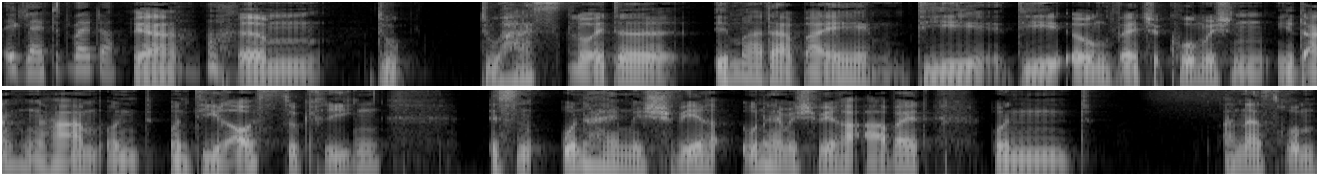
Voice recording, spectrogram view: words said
Ich leitet weiter. ja, ähm, du, du hast Leute immer dabei, die, die irgendwelche komischen Gedanken haben und, und die rauszukriegen, ist ein unheimlich schwere, unheimlich schwere Arbeit und andersrum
